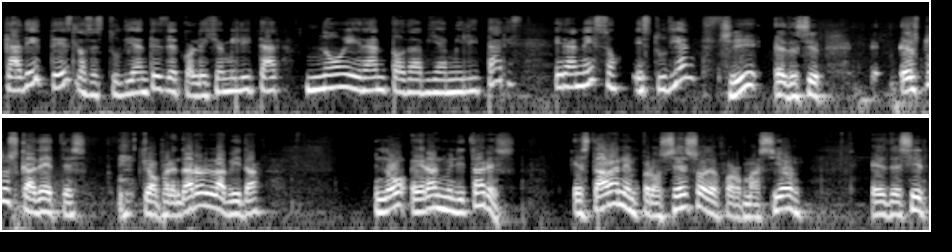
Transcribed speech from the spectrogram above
cadetes, los estudiantes del colegio militar, no eran todavía militares, eran eso, estudiantes. Sí, es decir, estos cadetes que ofrendaron la vida no eran militares, estaban en proceso de formación, es decir,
